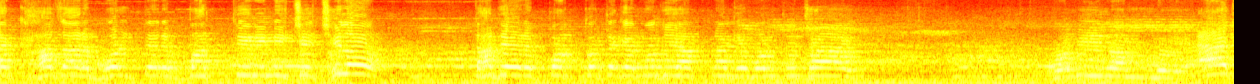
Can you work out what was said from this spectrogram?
এক হাজার ভোল্টের বাত্তির নিচে ছিল তাদের পক্ষ থেকে মোদি আপনাকে বলতে চাই অবিলম্বে এক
